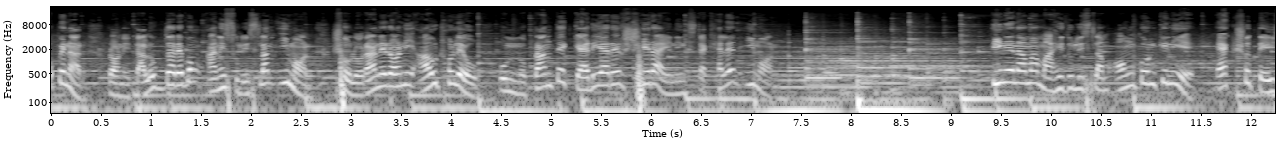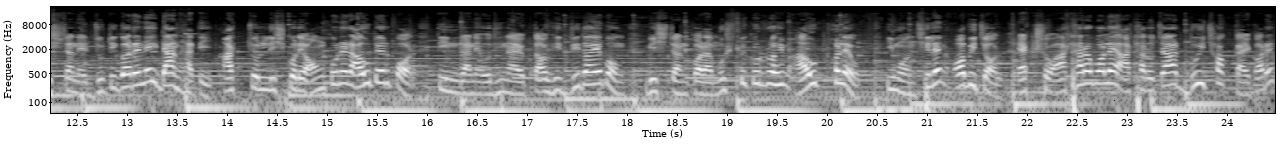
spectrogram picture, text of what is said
ওপেনার, রনি তালুকদার এবং আনিসুল ইসলাম ইমন। ষোলো রানে রনি আউট হলেও অন্য প্রান্তে ক্যারিয়ারের সেরা ইনিংসটা খেলেন ইমন। তিনে নামা মাহিদুল ইসলাম অঙ্কনকে নিয়ে একশো তেইশ রানের জুটি গড়েন এই ডানহাতি। আটচল্লিশ করে অঙ্কনের আউটের পর তিন রানে অধিনায়ক তাওহিদ হৃদয় এবং বিশ রান করা মুশফিকুর রহিম আউট হলেও ইমন ছিলেন অবিচল। একশো আঠারো বলে আঠারো চার দুই ছক্কায় করেন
